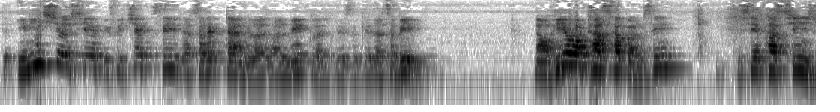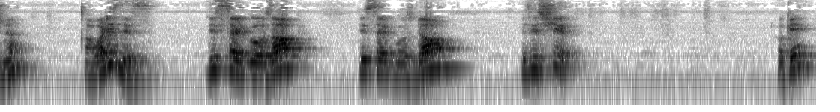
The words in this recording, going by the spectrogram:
The initial shape, if you check, see that's a rectangle. I'll, I'll make like this. Okay, that's a beam. Now here, what has happened? See, the shape has changed. No? Now what is this? This side goes up, this side goes down. This is shear. Okay.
